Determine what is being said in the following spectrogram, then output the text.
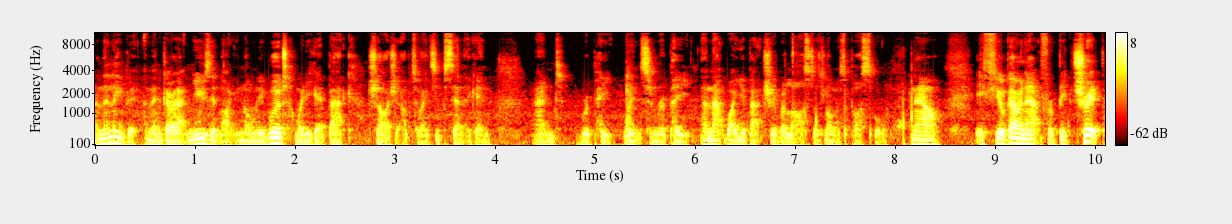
and then leave it and then go out and use it like you normally would. When you get back, charge it up to 80% again and repeat, rinse and repeat. And that way your battery will last as long as possible. Now, if you're going out for a big trip,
